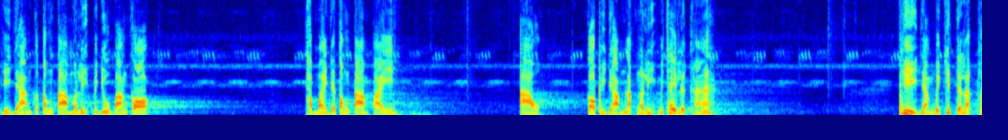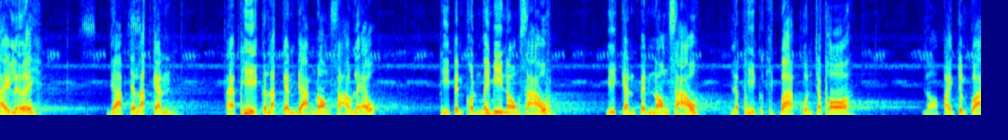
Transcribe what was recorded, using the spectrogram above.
พี่หยามก็ต้องตามมะลิไปอยู่บางกอกทำไมจะต้องตามไป อ้าวก็พี่ยามรักมะลิไม่ใช่เหรอคะพี่ยังไม่คิดจะรักใครเลย อยากจะรักกัน แต่พี่ก็รักกันอย่างน้องสาวแล้ว พี่เป็นคนไม่มีน้องสาว มีแกันเป็นน้องสาว แล้วพี่ก็คิดว่าควรจะพอรอไปจนกว่า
